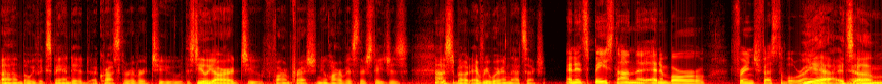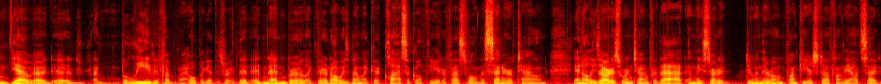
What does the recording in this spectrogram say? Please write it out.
um, but we've expanded across the river to the Steel Yard, to Farm Fresh, and New Harvest. There's stages huh. just about everywhere in that section. And it's based on the Edinburgh Fringe Festival, right? Yeah, it's yeah. um yeah, uh, uh, I believe if I'm, i hope I get this right that in Edinburgh like there had always been like a classical theater festival in the center of town, and all these artists were in town for that, and they started doing their own funkier stuff on the outside,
